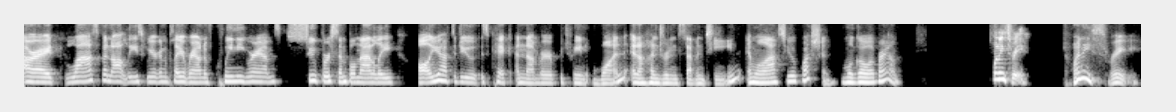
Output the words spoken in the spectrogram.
All right. Last but not least, we are going to play a round of Queenie Grams. Super simple, Natalie. All you have to do is pick a number between 1 and 117, and we'll ask you a question. We'll go around. 23 23.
